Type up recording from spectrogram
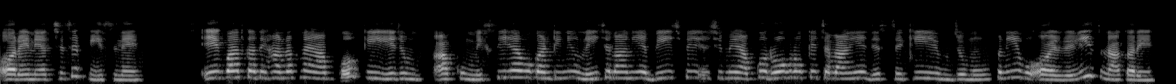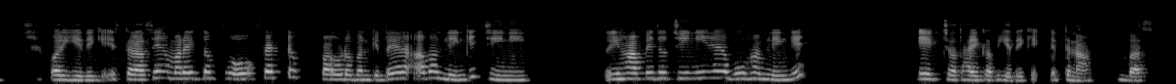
और इन्हें अच्छे से पीस लें। एक बात का ध्यान रखना है आपको कि ये जो आपको मिक्सी है, वो कंटिन्यू नहीं चलानी है। बीच बीच में आपको रोक रोक के चलानी है, जिससे कि जो मूंगफली है, वो ऑयल रिलीज़ ना करें। और ये देखिए, इस तरह से हमारा एकदम परफेक्ट पाउडर बन के तैयार अब हम लेंगे चीनी। तो यहाँ पे जो चीनी है, वो हम लेंगे एक चौथाई कप। ये देखिए, इतना, बस।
